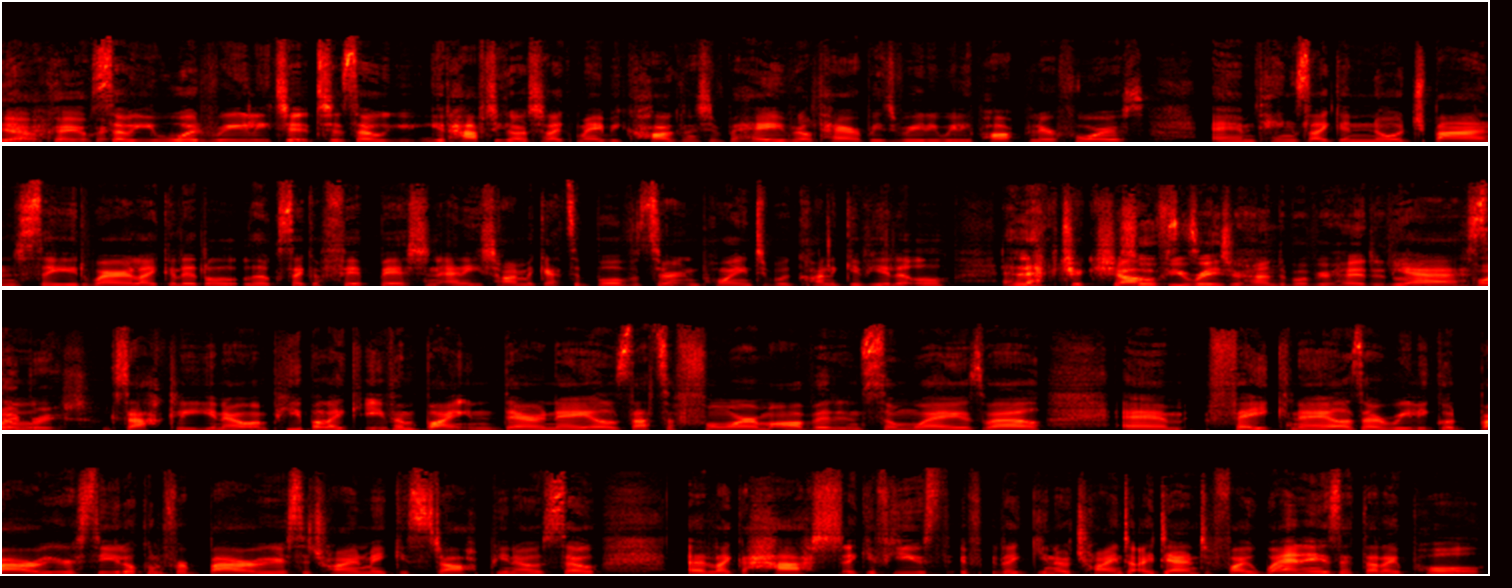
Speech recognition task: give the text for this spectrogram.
Yeah, okay, okay. So you would really to, to so you'd have to go to like maybe cognitive behavioural therapy is really really popular for it. Um, things like a nudge band. So you'd wear like a little looks like a Fitbit, and anytime it gets above a certain point, it would kind of give you a little electric shock. So if you raise your hand above your head, it'll yeah, so- vibrate. exactly, you know, and people like even biting their nails, that's a form of it in some way as well. Um, fake nails are really good barriers. So you're looking for barriers to try and make you stop, you know. So uh, like a hat, like if you, if like you know, trying to identify when is it that I pull?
